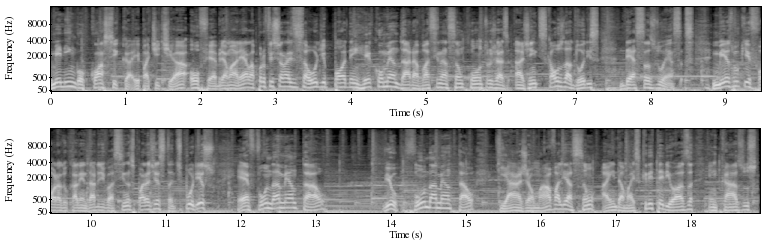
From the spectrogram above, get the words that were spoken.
meningocócica, hepatite A ou febre amarela, profissionais de saúde podem recomendar a vacinação contra os agentes causadores dessas doenças, mesmo que fora do calendário de vacinas para gestantes. Por isso, é fundamental viu? Fundamental que haja uma avaliação ainda mais criteriosa em casos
